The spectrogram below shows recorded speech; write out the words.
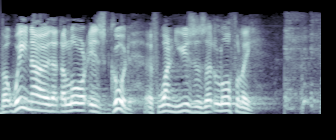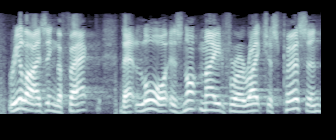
But we know that the law is good if one uses it lawfully, realizing the fact that law is not made for a righteous person,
